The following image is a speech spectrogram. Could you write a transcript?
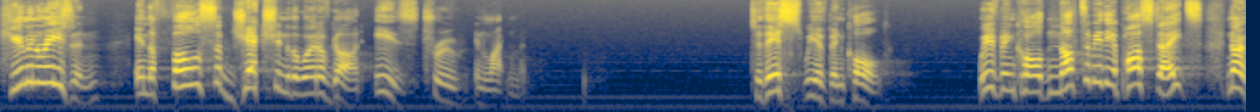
Human reason, in the full subjection to the Word of God, is true enlightenment. To this we have been called. We've been called not to be the apostates. No,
